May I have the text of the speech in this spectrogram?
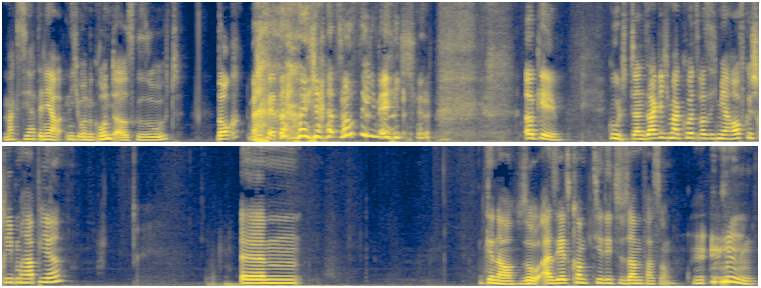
Maxi hat den ja nicht ohne Grund ausgesucht. doch. Jetzt, ja, das wusste ich nicht. Okay, gut, dann sage ich mal kurz, was ich mir aufgeschrieben habe hier. Ähm, genau, so, also jetzt kommt hier die Zusammenfassung.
